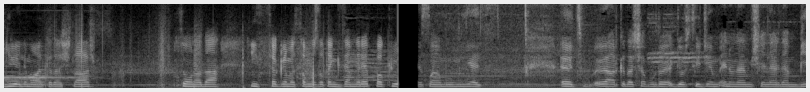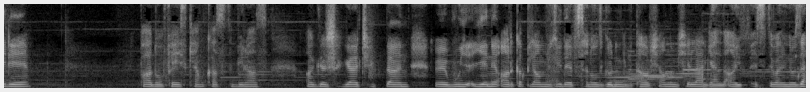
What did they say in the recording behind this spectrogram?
girelim arkadaşlar. Sonra da Instagram hesabımda zaten gizemlere hep bakıyorum. Hesabım yes. Evet ve arkadaşlar burada göstereceğim en önemli şeylerden biri. Pardon facecam kastı biraz. Arkadaşlar gerçekten e, bu ye- yeni arka plan müziği de efsane oldu. Gördüğünüz gibi tavşanlı bir şeyler geldi. Ay festivalin özel.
